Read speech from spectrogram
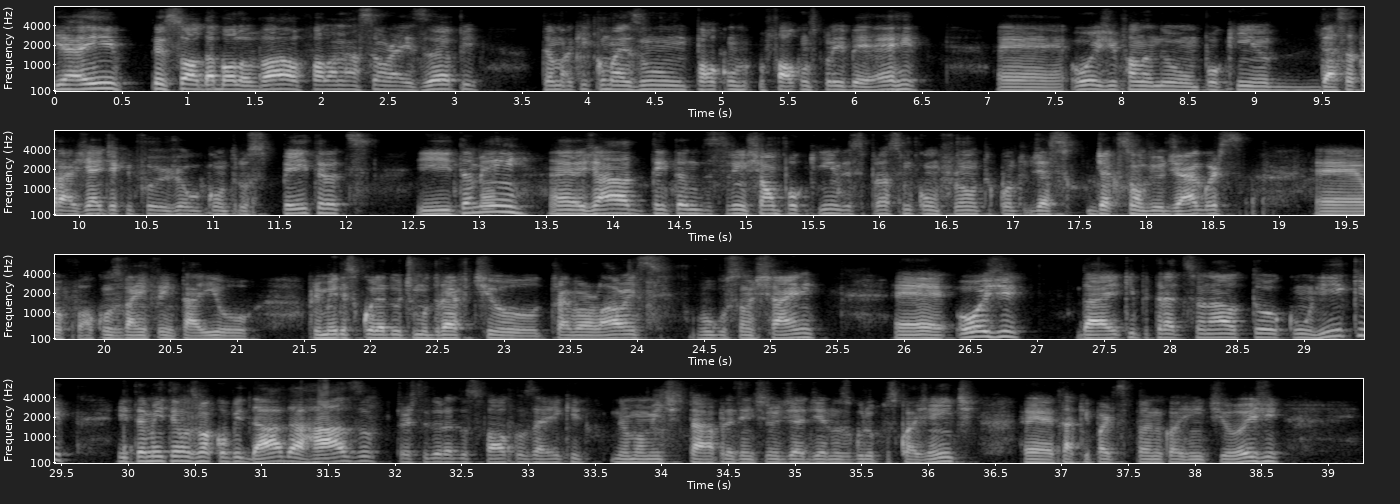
E aí, pessoal da Bola Oval, fala Nação Rise Up. Estamos aqui com mais um Falcon, Falcons Play BR. É, hoje falando um pouquinho dessa tragédia que foi o jogo contra os Patriots e também é, já tentando destrinchar um pouquinho desse próximo confronto contra o Jacksonville Jaguars. É, o Falcons vai enfrentar aí o primeira escolha do último draft, o Trevor Lawrence, vulgo Sunshine. É, hoje, da equipe tradicional, estou com o Rick e também temos uma convidada, a Raso, torcedora dos Falcons aí, que normalmente está presente no dia a dia nos grupos com a gente, está é, tá aqui participando com a gente hoje.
